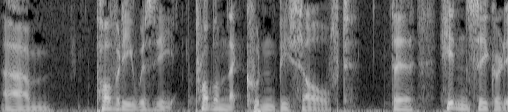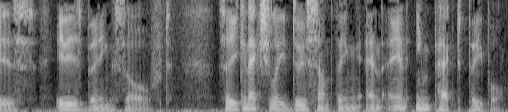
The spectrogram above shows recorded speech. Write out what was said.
um, poverty was the problem that couldn't be solved the hidden secret is it is being solved. So you can actually do something and, and impact people.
